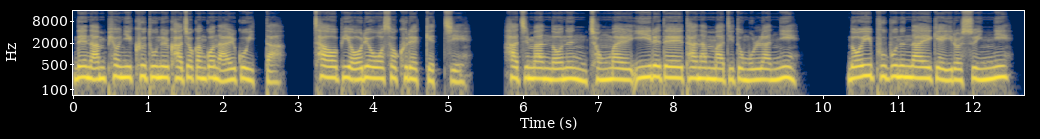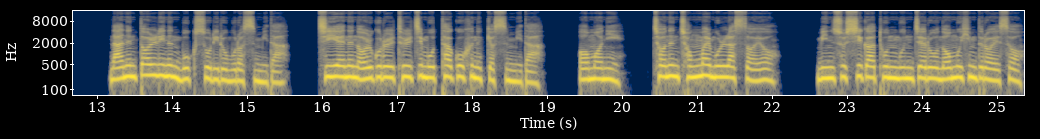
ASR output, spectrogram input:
내 남편이 그 돈을 가져간 건 알고 있다. 사업이 어려워서 그랬겠지. 하지만 너는 정말 이 일에 대해 단 한마디도 몰랐니? 너희 부부는 나에게 이럴 수 있니? 나는 떨리는 목소리로 물었습니다. 지혜는 얼굴을 들지 못하고 흐느꼈습니다. 어머니, 저는 정말 몰랐어요. 민수 씨가 돈 문제로 너무 힘들어해서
